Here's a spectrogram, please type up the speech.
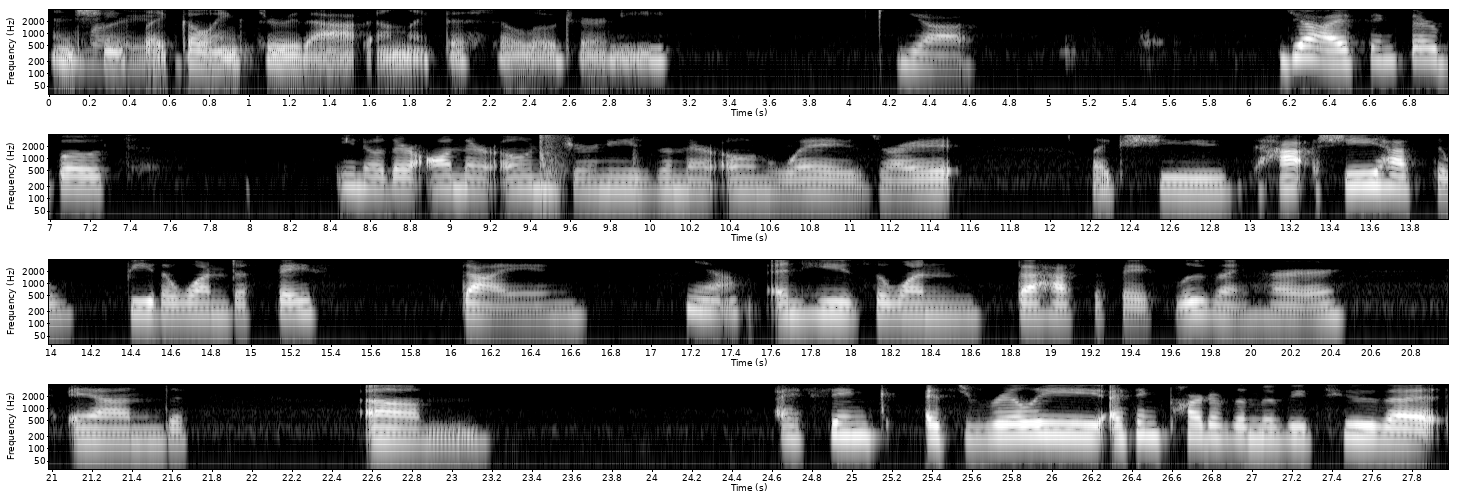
and she's Right. like going through that on like this solo journey yeah yeah i think they're both you know they're on their own journeys in their own ways right? Like she ha- she has to be the one to face dying. Yeah. And he's the one that has to face losing her. And um i think it's really i think part of the movie too that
